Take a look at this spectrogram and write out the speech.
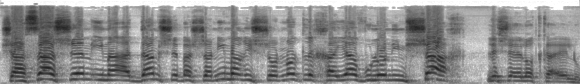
שעשה השם עם האדם שבשנים הראשונות לחייו הוא לא נמשך לשאלות כאלו.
